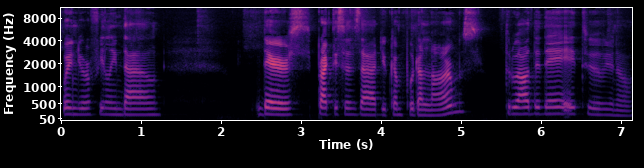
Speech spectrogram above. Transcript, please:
when you're feeling down. There's practices that you can put alarms throughout the day to you know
